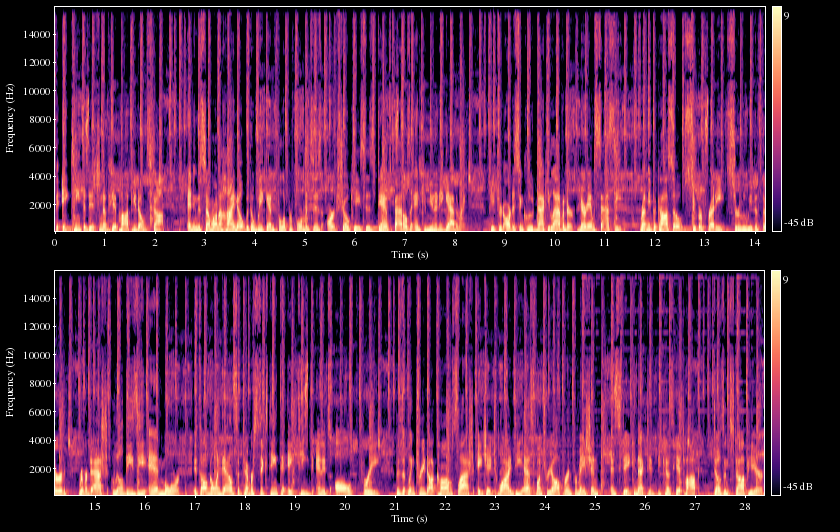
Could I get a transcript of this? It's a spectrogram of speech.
the 18th edition of Hip Hop You Don't Stop. Ending the summer on a high note with a weekend full of performances, art showcases, dance battles, and community gatherings. Featured artists include Mackie Lavender, Miriam Sassy, Remy Picasso, Super Freddy, Sir Louis III, River Dash, Lil DZ, and more. It's all going down September 16th to 18th, and it's all free. Visit linktree.com slash HHYDS Montreal for information and stay connected because hip hop doesn't stop here.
